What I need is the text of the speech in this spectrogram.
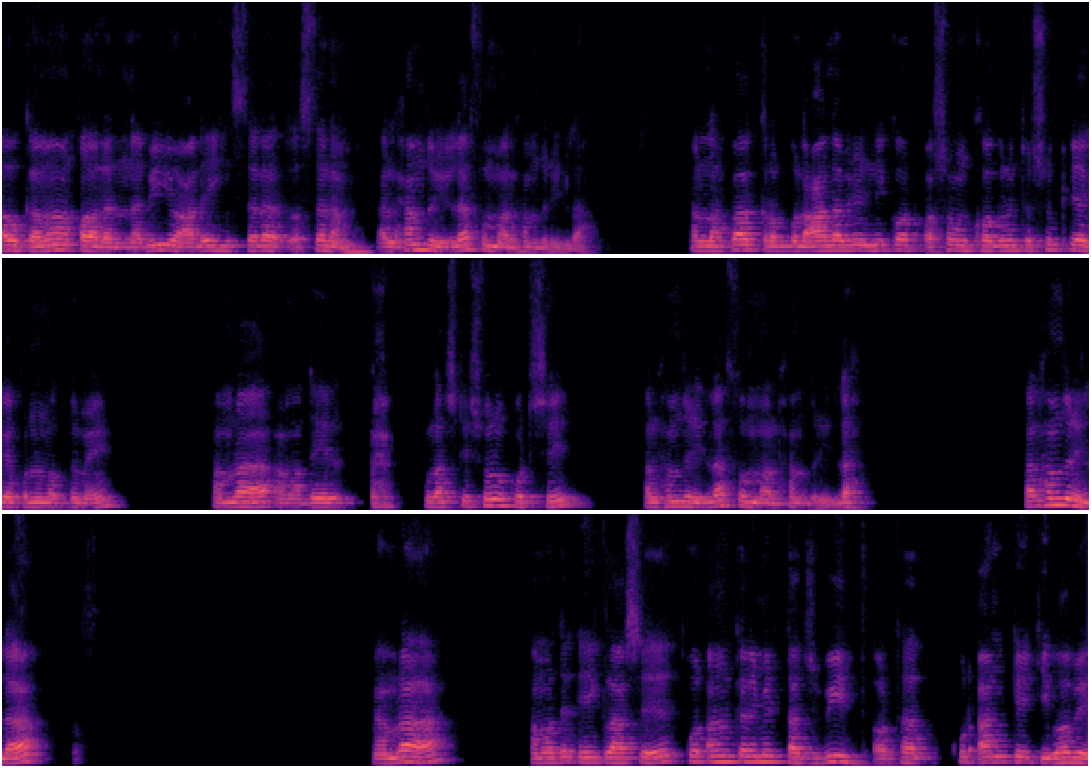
أو كما قال النبي عليه الصلاة والسلام الحمد لله ثم الحمد لله আল্লাহ পাক রব্বুল আলমিনের নিকট অসংখ্য অগণিত শুক্রিয়া জ্ঞাপনের মাধ্যমে আমরা আমাদের ক্লাসটি শুরু করছি আলহামদুলিল্লাহ, সুম্মা আলহামদুলিল্লাহ। আলহামদুলিল্লাহ, আমরা আমাদের এই ক্লাসে কোরআন কারিমের তাজবিদ, অর্থাৎ কোরআনকে কীভাবে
